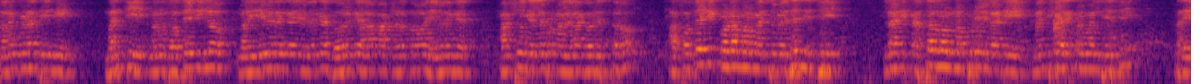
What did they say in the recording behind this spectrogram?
మనం కూడా దీన్ని మంచి మన సొసైటీలో మనం ఏ విధంగా ఏ విధంగా గౌరవంగా ఎలా మాట్లాడుతామో ఏ విధంగా ఫంక్షన్కి వెళ్ళినప్పుడు మనం ఎలా గౌరవిస్తారో ఆ సొసైటీకి కూడా మనం మంచి మెసేజ్ ఇచ్చి ఇలాంటి కష్టాల్లో ఉన్నప్పుడు ఇలాంటి మంచి కార్యక్రమాలు చేసి మరి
